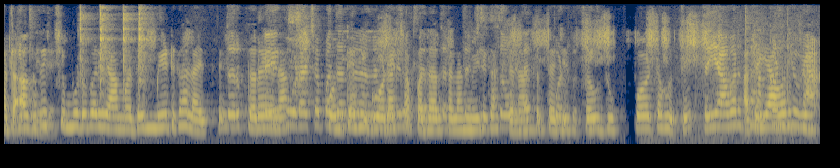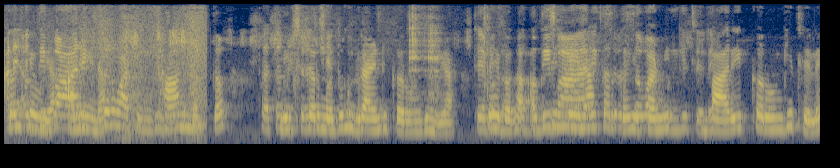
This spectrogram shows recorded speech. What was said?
आता अगदी. चिमूटभर यामध्ये मीठ घालायचे तर आहे ना कोणत्याही गोडाच्या पदार्थाला मीठ घातलं ना तर त्याची चव होते. दुप्पट होते आता यावर झाकण ठेवूया आणि ना. छान मस्त मिक्सर मधून. ग्राइंड करून घेऊया ते बघा, अगदी सरसं हे मी. बारीक करून घेतलेले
